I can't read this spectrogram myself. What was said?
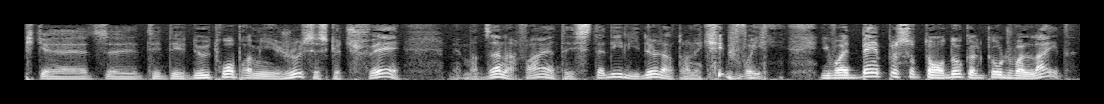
puis que tes deux, trois premiers jeux, c'est ce que tu fais. Mais m'a dit en affaire, si tu as des leaders dans ton équipe, ils vont, être bien plus sur ton dos que le coach va l'être.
